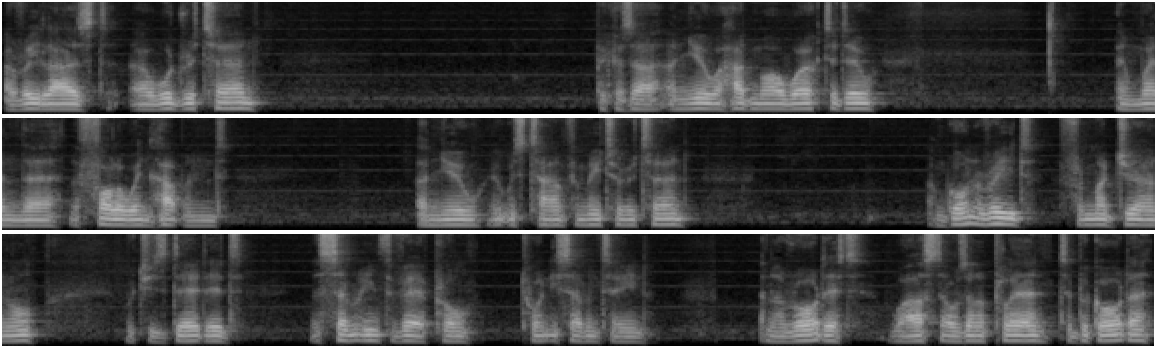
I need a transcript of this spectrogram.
I realised I would return because I, I knew I had more work to do. And when the, the following happened, I knew it was time for me to return. I'm going to read from my journal, which is dated the 17th of April 2017. And I wrote it whilst I was on a plane to Bogota,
